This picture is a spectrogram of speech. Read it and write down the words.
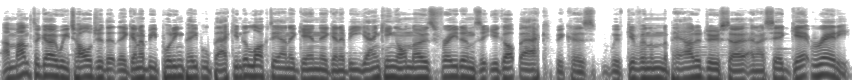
A month ago, we told you that they're going to be putting people back into lockdown again. They're going to be yanking on those freedoms that you got back because we've given them the power to do so. And I said, get ready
